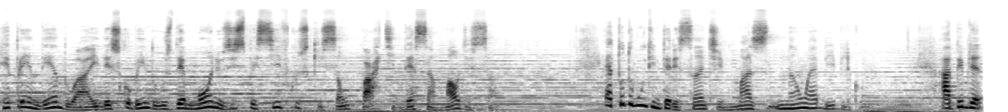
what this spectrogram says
repreendendo-a e descobrindo os demônios específicos que são parte dessa maldição. É tudo muito interessante, mas não é bíblico. A Bíblia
